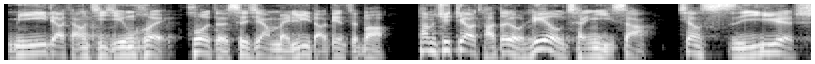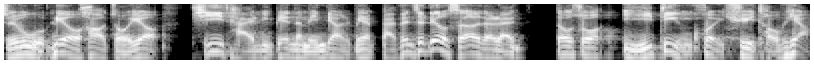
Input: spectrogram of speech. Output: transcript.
民意调查基金会，或者是像美丽岛电子报，他们去调查都有六成以上。像十一月十五六号左右，T 台里边的民调里面，百分之六十二的人都说一定会去投票。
